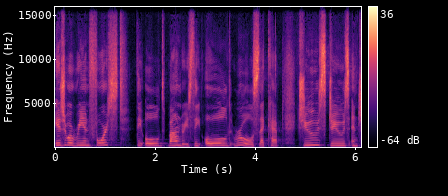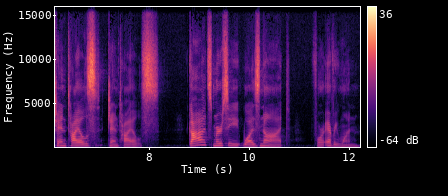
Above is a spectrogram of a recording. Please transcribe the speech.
Israel reinforced the old boundaries, the old rules that kept Jews, Jews, and Gentiles, Gentiles. God's mercy was not for everyone.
